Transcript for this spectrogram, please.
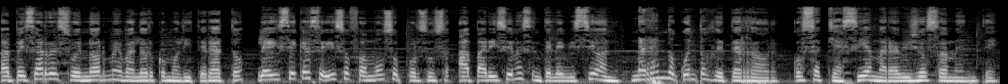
A pesar de su enorme valor como literato, La Iseca se hizo famoso por sus apariciones en televisión, narrando cuentos de terror, cosa que hacía maravillosamente.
